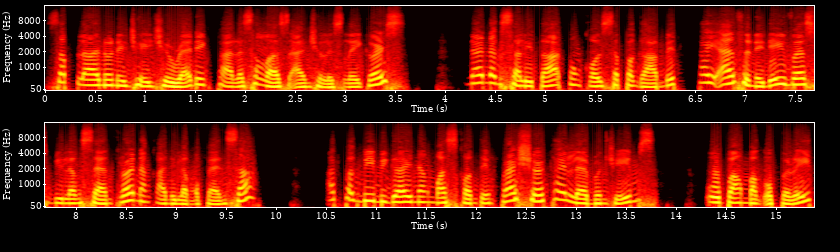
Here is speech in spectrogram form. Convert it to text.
sa plano ni J.J. Redick para sa Los Angeles Lakers na nagsalita tungkol sa paggamit kay Anthony Davis bilang sentro ng kanilang opensa at pagbibigay ng mas konting pressure kay LeBron James upang mag-operate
